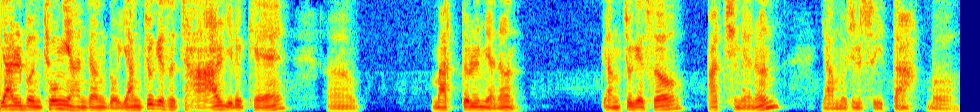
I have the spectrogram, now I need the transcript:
얇은 종이 한 장도 양쪽에서 잘 이렇게 어, 맞들면은 양쪽에서 받치면은 야무질 수 있다. 뭐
